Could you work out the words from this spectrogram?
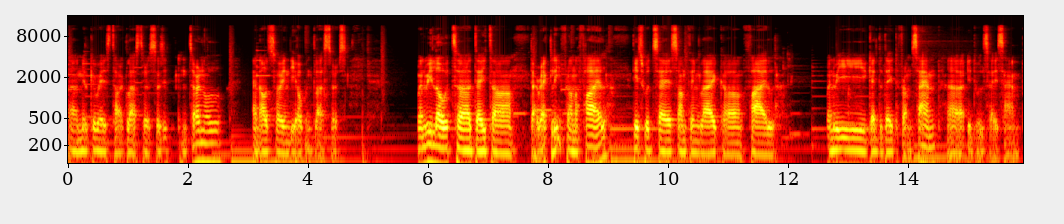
uh, Milky Way star cluster says internal, and also in the open clusters. When we load uh, data directly from a file, this would say something like uh, file. When we get the data from SAMP, it will say SAMP.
